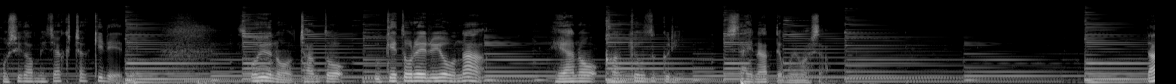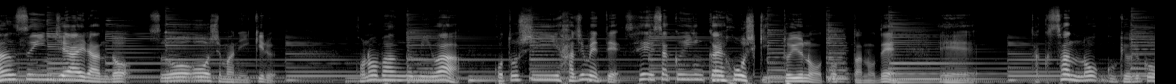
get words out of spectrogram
星がめちゃくちゃ綺麗でそういうのをちゃんと受け取れるような部屋の環境づくりしたいなって思いました。ダンスインジアイランド周防大島に生きる。この番組は今年初めて制作委員会方式というのを取ったので、えーたくさんのご協力を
